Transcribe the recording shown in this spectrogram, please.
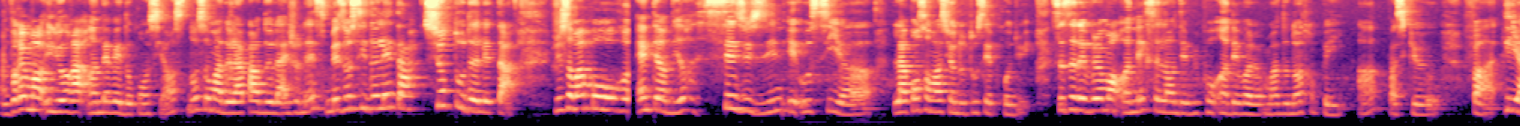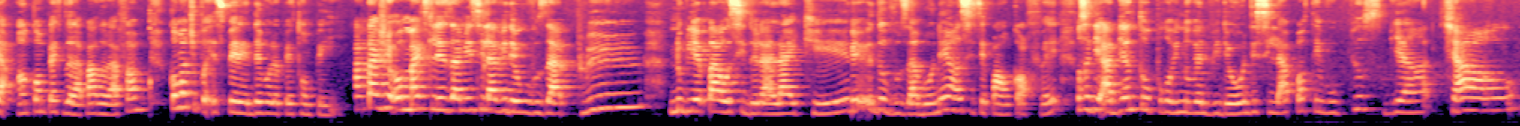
vraiment il y aura un éveil de conscience, non seulement de la part de la jeunesse, mais aussi de l'État, surtout de l'État, justement pour interdire ces usines et aussi euh, la consommation de tous ces produits. Ce serait vraiment un excellent début pour un développement de notre pays, hein, parce que, enfin, il y a un complexe de la part de la femme. Comment tu peux espérer développer ton pays? Partagez au max les amis si la vidéo vous a plu. N'oubliez pas aussi de la liker et de vous abonner hein, si ce n'est pas encore fait. On se dit à bientôt pour une nouvelle vidéo. D'ici là, portez-vous tous bien. Ciao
